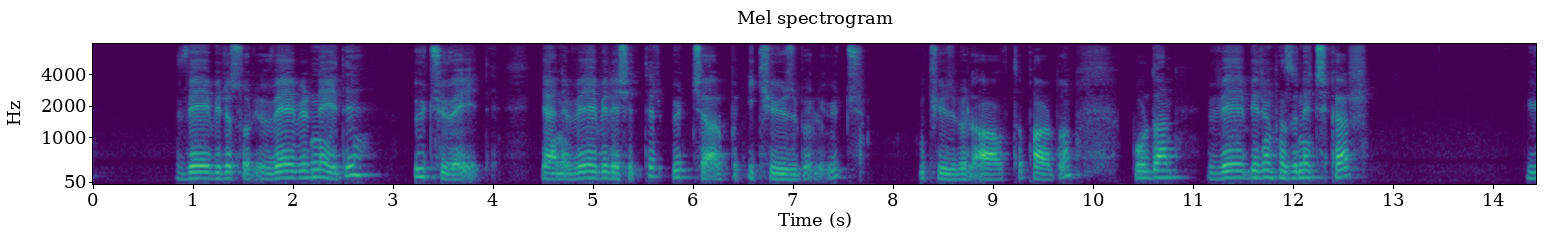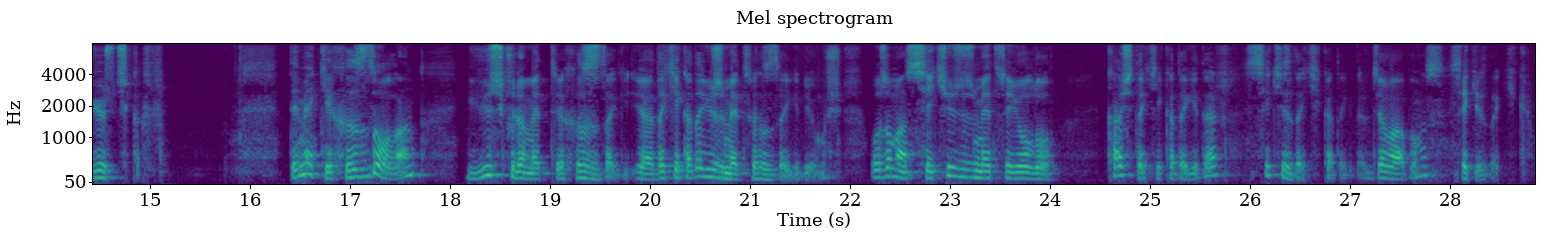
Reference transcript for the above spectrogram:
V1'i soruyor. V1 neydi? 3V idi. Yani V1 eşittir 3 çarpı 200 bölü 3. 200 bölü 6 pardon. Buradan V1'in hızı ne çıkar? 100 çıkar. Demek ki hızlı olan 100 kilometre hızla dakikada 100 metre hızla gidiyormuş. O zaman 800 metre yolu kaç dakikada gider? 8 dakikada gider. Cevabımız 8 dakika.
